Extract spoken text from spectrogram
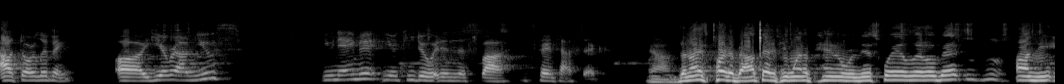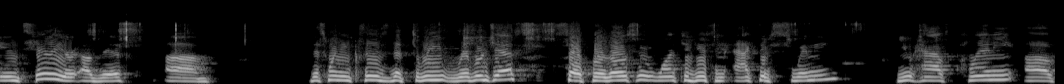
outdoor living. Uh, year-round use, you name it, you can do it in this spa. It's fantastic. Yeah, the nice part about that, if you want to pan over this way a little bit, hmm on the interior of this, um, this one includes the three river jets. So for those who want to do some active swimming, you have plenty of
